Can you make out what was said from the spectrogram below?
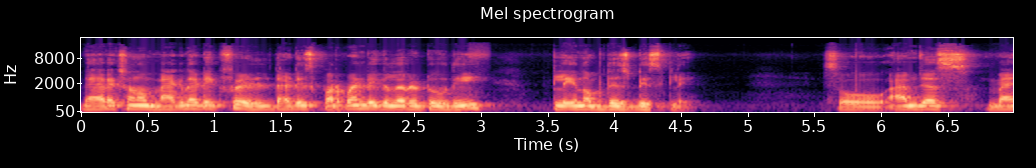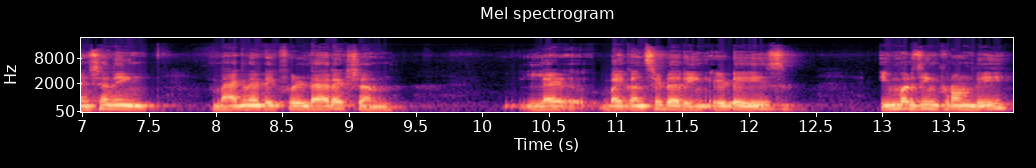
direction of magnetic field that is perpendicular to the plane of this display. So I am just mentioning magnetic field direction by considering it is emerging from the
